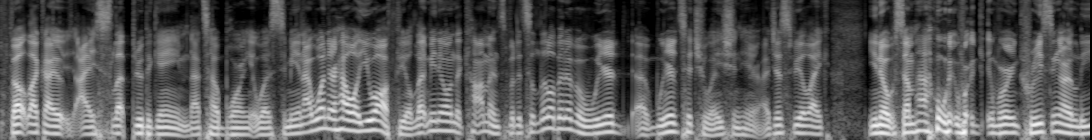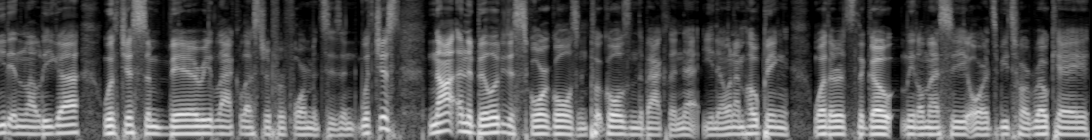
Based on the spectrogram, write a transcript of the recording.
felt like I, I slept through the game. That's how boring it was to me. And I wonder how well you all feel. Let me know in the comments. But it's a little bit of a weird a weird situation here. I just feel like you know, somehow we're, we're increasing our lead in La Liga with just some very lackluster performances and with just not an ability to score goals and put goals in the back of the net, you know. And I'm hoping whether it's the GOAT, Lionel Messi, or it's Vitor Roque,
